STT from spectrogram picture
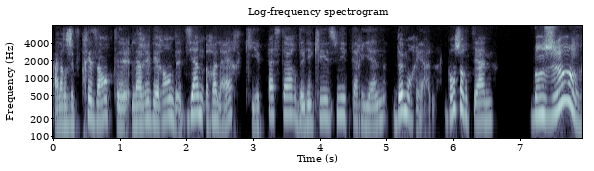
Alors, je vous présente euh, la révérende Diane Roller, qui est pasteur de l'Église unitarienne de Montréal. Bonjour, Diane. Bonjour.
